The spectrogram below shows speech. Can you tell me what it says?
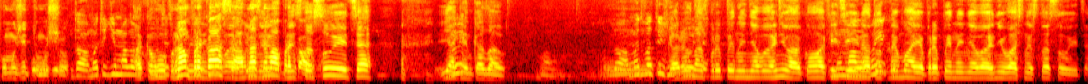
поможіть, тому що. Да, ми тоді мали А виходити. Нам приказ, а в нас не- нема Не стосується, як Ми- він казав. Да, ми два тижні Каже, у нас коротше, припинення вогню, а кого офіційно тут виїхати. немає, припинення вогню вас не стосується.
